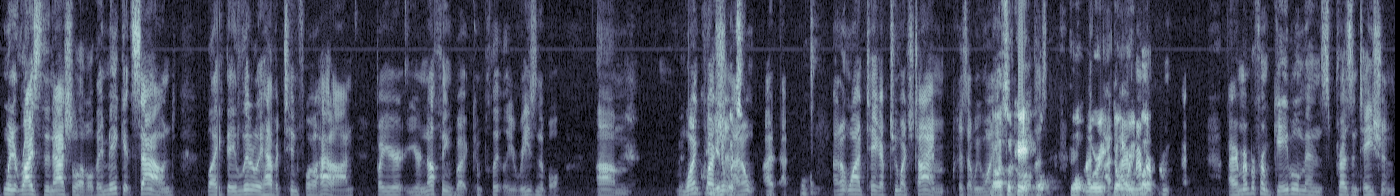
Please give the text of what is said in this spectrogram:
when it rises to the national level, they make it sound like they literally have a tinfoil hat on, but you're you're nothing but completely reasonable. Um, one know question what's- I don't I, I, I don't want to take up too much time because we want No, to it's okay. this. Don't, don't worry. I, Don't I worry remember about. From, I remember from Gableman's presentation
